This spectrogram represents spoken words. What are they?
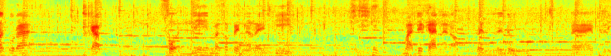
ซากุระกับฝนนี่มันก็เป็นอะไรที่ที่มาด้วยกันนะเนาะเป็นฤดูใบไม้ผลิ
